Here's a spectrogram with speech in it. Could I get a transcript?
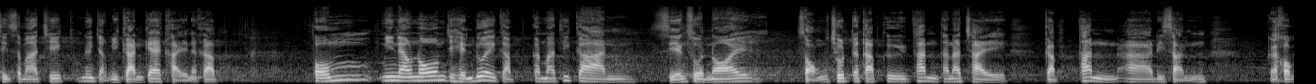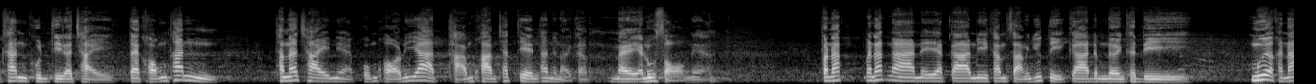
สิทธิสมาชิก เนื่องจากมีการแก้ไขนะครับ ผมมีแนวโน้มจะเห็นด้วยกับกรรมาธิการเสียงส่วนน้อยสองชุดนะครับ คือท่านธนชัยกับท่านอาดิสันกับของท่านคุณธีรชัย แต่ของท่านธนชัยเนี่ยผมขออนุญาตถามความชัดเจนท่านหน่อยครับ ในอนุสองเนี่ย นักพนักงานในอัยการมีคำสั่งยุติการดำเนินคดี เมื่อคณะ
